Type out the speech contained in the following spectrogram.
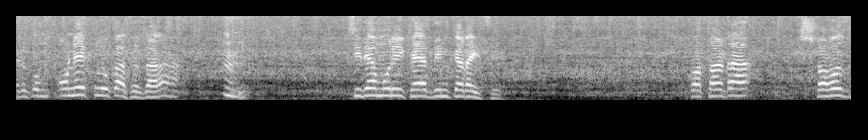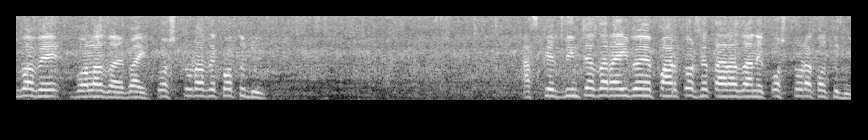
এরকম অনেক লোক আছে যারা চিড়ামুড়ি খেয়ে দিন কাটাইছে। কথাটা সহজভাবে বলা যায়, ভাই, কষ্টটা যে কতটুকু? আজকের দিনটা যারা এইভাবে পার করছে, তারা জানে কষ্টটা কতটুকু।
